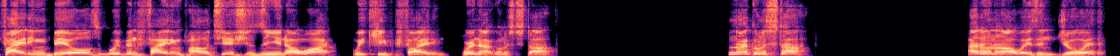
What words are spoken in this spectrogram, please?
fighting bills. We've been fighting politicians. And you know what? We keep fighting. We're not going to stop. I'm not going to stop. I don't always enjoy it,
